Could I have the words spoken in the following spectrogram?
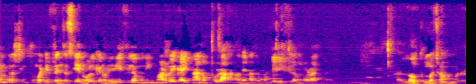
ಇಂಟ್ರೆಸ್ಟಿಂಗ್ ತುಂಬಾ ಡಿಫ್ರೆನ್ಸಸ್ ಏನ್ ಹೋಲಿಕೆ ನೋಡಿ? ಈ ಫಿಲಮ್ ಹಿಂಗ್ ಮಾಡ್ಬೇಕಾಯ್ತು ನಾನು ಕೂಡ ಅನ್ನೋದೇನಾದ್ರು ಬಂದಿದೆ ಈ ಫಿಲಮ್ ನೋಡಾಕ ಲವ್ ತುಂಬಾ ಚೆನ್ನಾಗಿ ಮಾಡಿದ್ರು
